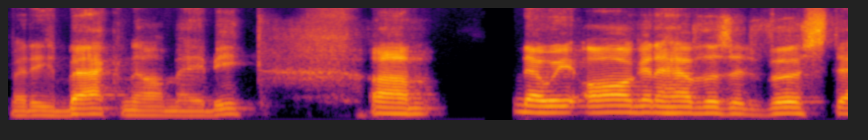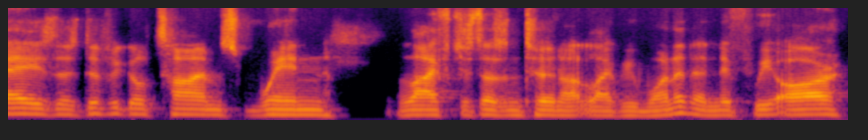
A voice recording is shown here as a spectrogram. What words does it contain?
But he's back now, maybe. Um, now we are going to have those adverse days, those difficult times when life just doesn't turn out like we wanted. And if we are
